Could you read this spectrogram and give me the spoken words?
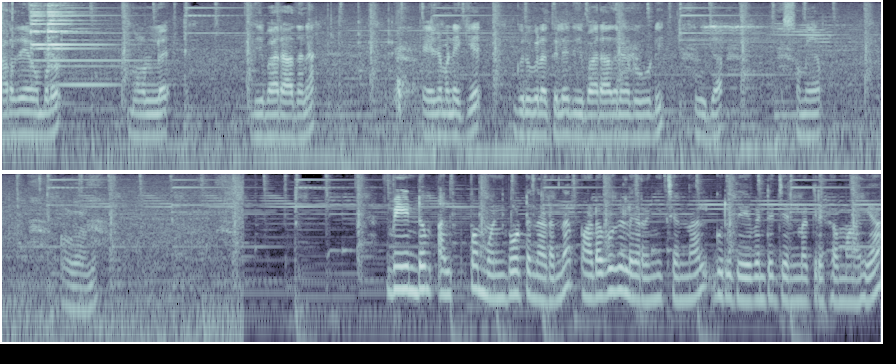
ആറരയാകുമ്പോൾ മുകളിൽ ദീപാരാധന. ഏഴ് മണിക്ക് ഗുരുകുലത്തിലെ ദീപാരാധനയോടുകൂടി പൂജ സമയം അതാണ്. വീണ്ടും അല്പം മുൻപോട്ട് നടന്ന് പടവുകൾ ഇറങ്ങി ചെന്നാൽ ഗുരുദേവന്റെ ജന്മഗൃഹമായ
